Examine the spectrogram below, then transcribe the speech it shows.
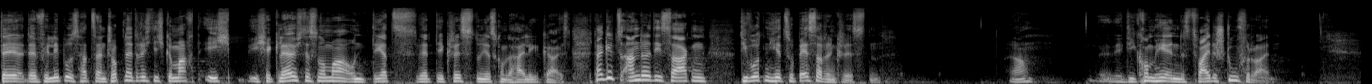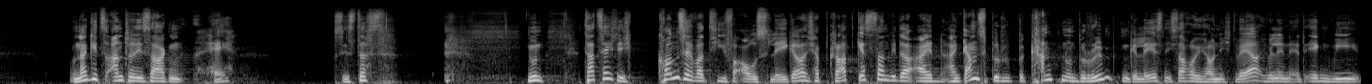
der, der Philippus hat seinen Job nicht richtig gemacht, ich, ich erkläre euch das nochmal und jetzt werdet ihr Christen und jetzt kommt der Heilige Geist. Dann gibt es andere, die sagen, die wurden hier zu besseren Christen. Ja? Die kommen hier in das zweite Stufe rein. Und dann gibt es andere, die sagen, hä, was ist das? Nun, tatsächlich, konservative Ausleger, ich habe gerade gestern wieder einen, einen ganz bekannten und berühmten gelesen, ich sage euch auch nicht wer, ich will ihn irgendwie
